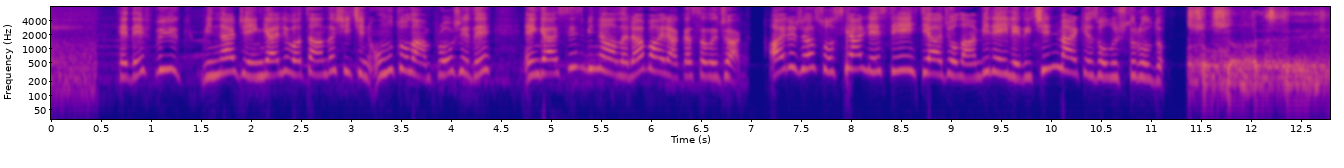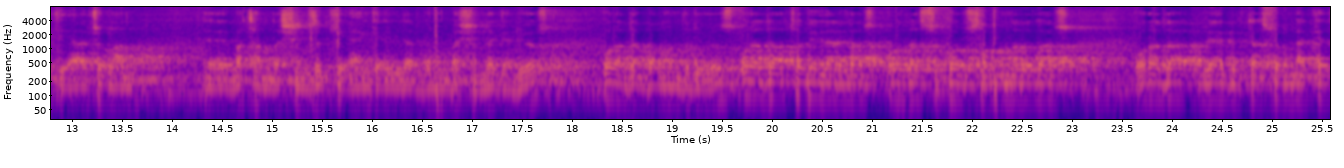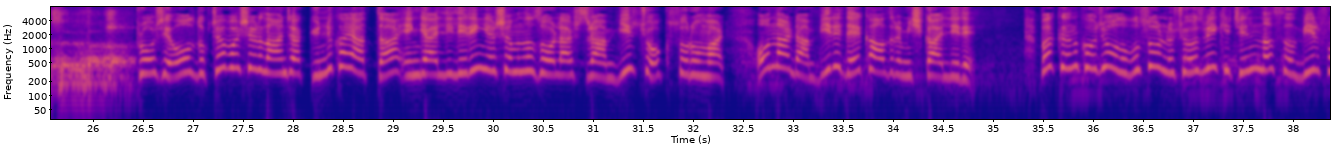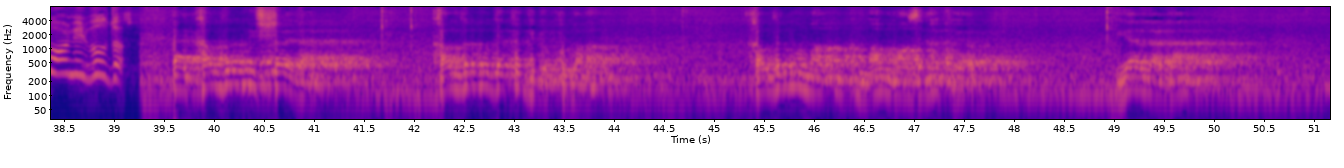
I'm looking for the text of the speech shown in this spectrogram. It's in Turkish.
Hedef büyük. Binlerce engelli vatandaş için umut olan projede engelsiz binalara bayrak asılacak. Ayrıca sosyal desteğe ihtiyacı olan bireyler için merkez oluşturuldu. Sosyal desteğe ihtiyacı olan e, vatandaşımızın ki engelliler bunun başında geliyor. Orada barındırıyoruz. Orada atölyeler var, orada spor salonları var, orada rehabilitasyon merkezleri var. Proje oldukça başarılı ancak günlük hayatta engellilerin yaşamını zorlaştıran birçok sorun var. Onlardan biri de kaldırım işgalleri. Bakın Kocaoğlu bu sorunu çözmek için nasıl bir formül buldu. Yani kaldırımı işgal eden, kaldırımı depo gibi kullanan, kaldırımı ma- ma- malzeme koyan yerlerden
